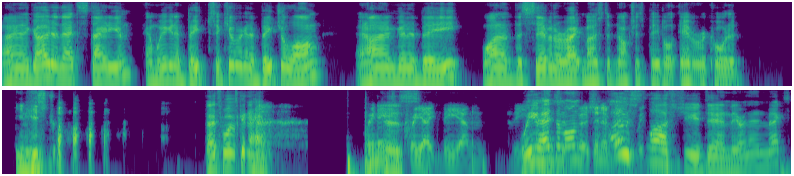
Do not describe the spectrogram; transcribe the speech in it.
I'm going to go to that stadium and we're going to beat Secure. We're going to beat Geelong, and I'm going to be one of the seven or eight most obnoxious people ever recorded in history. That's what's going to happen. We need to create the um. We had them on post last year down there, and then Max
